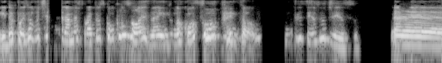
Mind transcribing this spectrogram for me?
E depois eu vou tirar minhas próprias conclusões, né, indo na consulta, então não preciso disso. É,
